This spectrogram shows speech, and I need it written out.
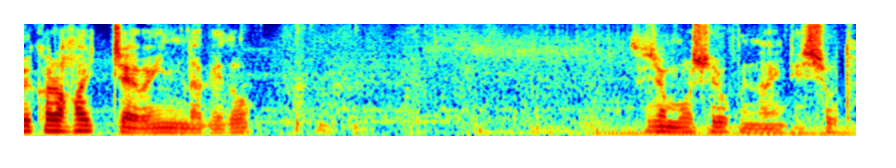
上から入っちゃえばいいんだけど。それじゃ面白くないでしょと。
